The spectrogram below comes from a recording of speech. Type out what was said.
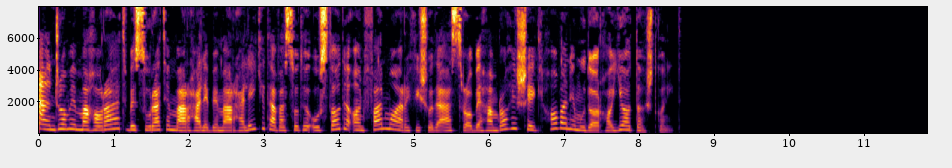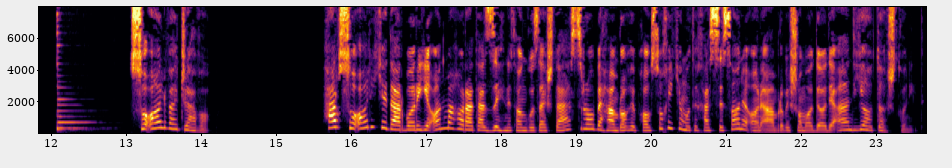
انجام مهارت به صورت مرحله به مرحله که توسط استاد آن فن معرفی شده است را به همراه شکل‌ها و نمودارها یادداشت کنید. سوال و جواب هر سوالی که درباره آن مهارت از ذهنتان گذشته است را به همراه پاسخی که متخصصان آن امر به شما داده اند یادداشت کنید.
